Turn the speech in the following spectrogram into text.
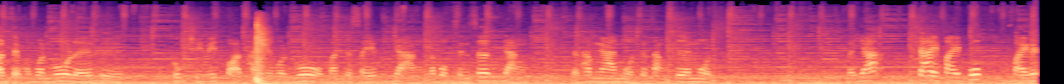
คอนเซ็ปต์ของ Volvo เลยก็คือทุกชีวิตปลอดภัยใน Volvo มันจะเซฟทุกอย่าง ระบบเซ็นเซอร์ทุกอย่างจะทำงานหมด จะสั่งเตือนหมด ระยะใกล้ไปปุ๊บ ไฟก็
